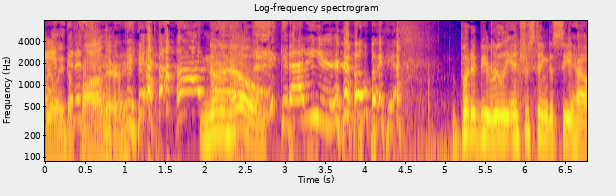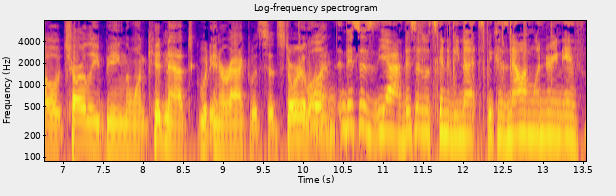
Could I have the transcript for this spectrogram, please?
really the gonna father. no, no, no. Get out of here! Oh my god. But it'd be really interesting to see how Charlie, being the one kidnapped, would interact with Sid's Well, storyline. this is yeah, this is what's going to be nuts because now I'm wondering if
